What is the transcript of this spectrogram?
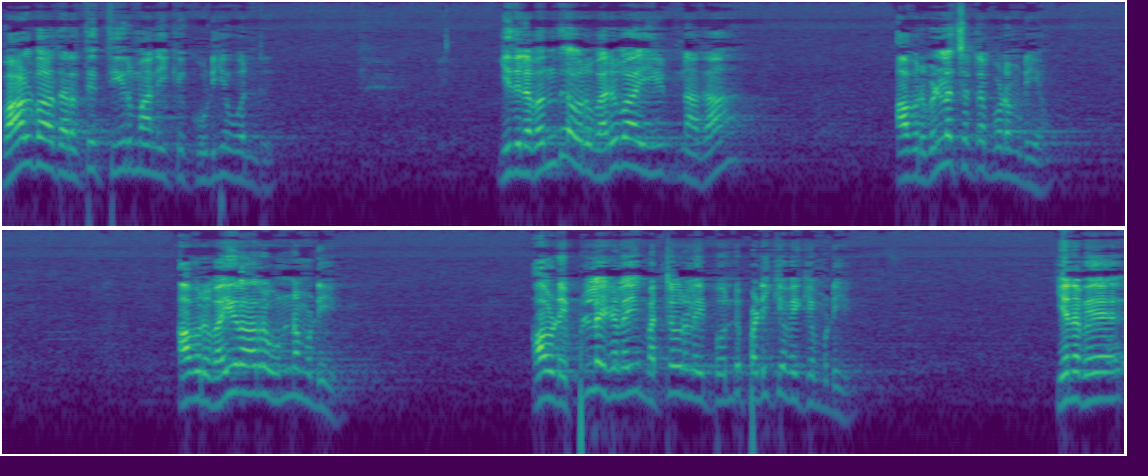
வாழ்வாதாரத்தை தீர்மானிக்கக்கூடிய ஒன்று. இதில் வந்து அவர் வருவாய் ஈட்டினாதான் அவர் வெள்ளச்சட்டை போட முடியும். அவர் வயிறார உண்ண முடியும். அவருடைய பிள்ளைகளை மற்றவர்களை போன்று படிக்க வைக்க முடியும். எனவே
